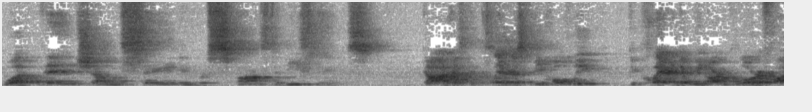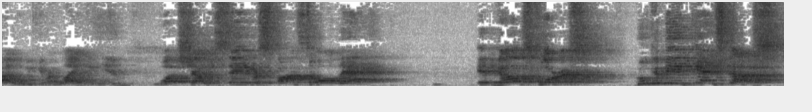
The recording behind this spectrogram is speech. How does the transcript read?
What then shall we say in response to these things? God has declared us to be holy declared that we are glorified when we give our life to Him. What shall we say in response to all that? If God's for us, who can be against us?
